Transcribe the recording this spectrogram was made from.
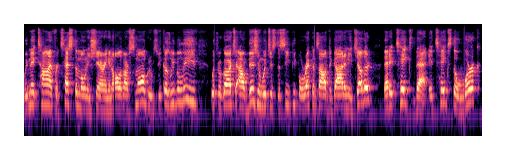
We make time for testimony sharing in all of our small groups because we believe with regard to our vision, which is to see people reconciled to God and each other, that it takes that. It takes the work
